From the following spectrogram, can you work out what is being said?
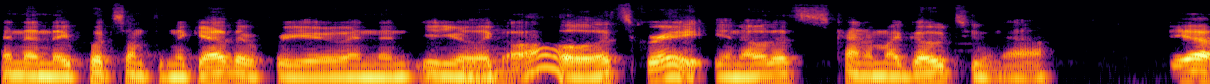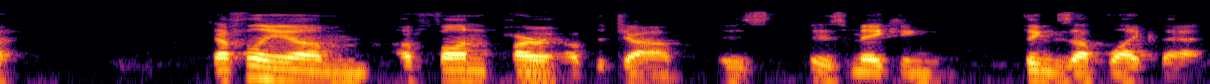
and then they put something together for you, and then you're like, Mhm. oh, that's great, you know, that's kind of my go-to now. Yeah. Definitely um, a fun part of the job is is making things up like that.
